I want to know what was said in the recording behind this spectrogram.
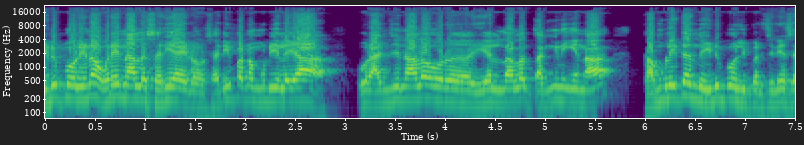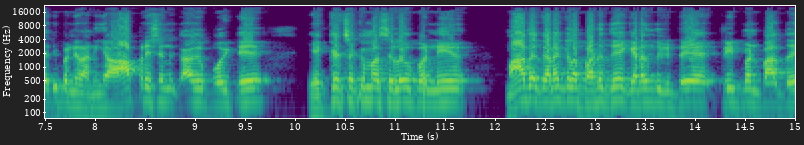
இடுப்பு வலினா ஒரே நாளில் சரியாயிடும். சரி பண்ண முடியலையா? ஒரு அஞ்சு நாளோ ஒரு ஏழு நாளோ தங்குனீங்கன்னா கம்ப்ளீட்டாக இந்த இடுப்பு வலி பிரச்சனையை சரி பண்ணிடலாம். நீங்கள் ஆப்ரேஷனுக்காக போயிட்டு எக்கச்சக்கமாக செலவு பண்ணி மாத கணக்கில் படுத்தே கிடந்துக்கிட்டு ட்ரீட்மெண்ட் பார்த்து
